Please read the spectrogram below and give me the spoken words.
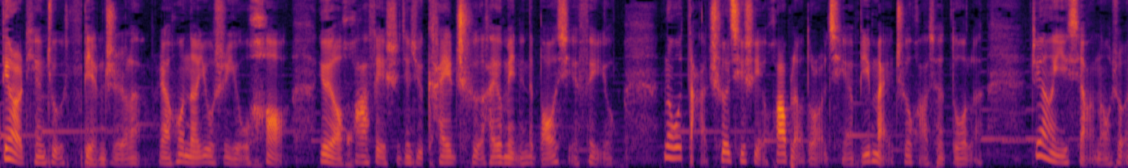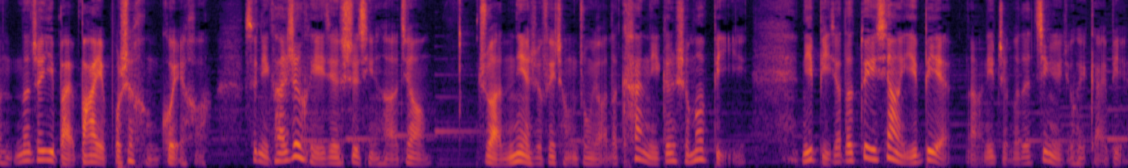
第二天就贬值了。然后呢，又是油耗，又要花费时间去开车，还有每年的保险费用。那我打车其实也花不了多少钱，比买车划算多了。这样一想呢，我说，嗯，那这一百八也不是很贵哈。所以你看，任何一件事情哈，叫转念是非常重要的。看你跟什么比，你比较的对象一变啊，你整个的境遇就会改变。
